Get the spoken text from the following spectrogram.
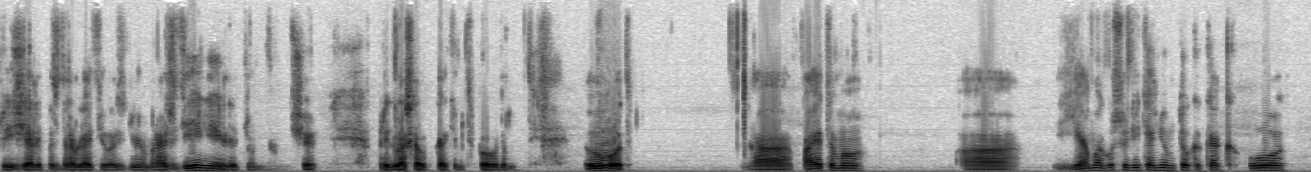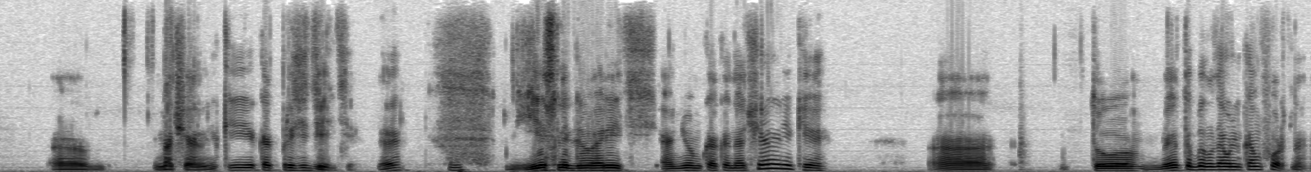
приезжали поздравлять его с днем рождения или там еще приглашал по каким-то поводам. Вот. А, поэтому а, я могу судить о нем только как о а, начальнике и как президенте. Да? Если говорить о нем как о начальнике, а, то это было довольно комфортно.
